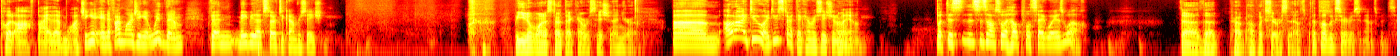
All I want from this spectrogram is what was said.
put off by them watching it. And if I'm watching it with them, then maybe that starts a conversation. But you don't want to start that conversation on your own. Um, oh, I do. I do start that conversation on my own. But this this is also a helpful segue as well. The the public service announcement. The public service announcements.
